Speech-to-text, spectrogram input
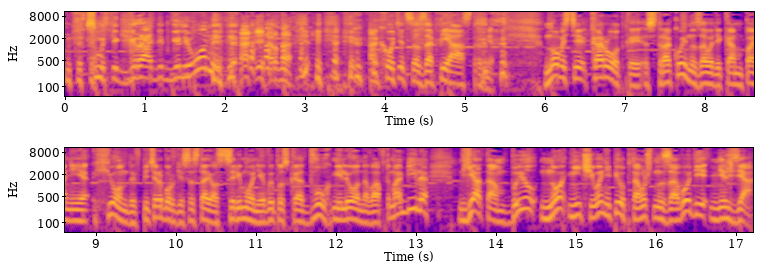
В смысле, грабит галеоны? Верно. Охотится за пиастрами. Новости короткой строкой. На заводе компании Hyundai в Петербурге состоялась церемония выпуска двухмиллионного автомобиля. Я там был, но ничего не пил, потому что на заводе нельзя.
